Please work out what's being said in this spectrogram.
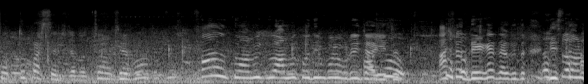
সত্তর পার্সেন্ট এটা বলছো। দেখো। ফালতু আমি আমি কদিন পরে পরে যাই? তো। আসো দেখে তো। ডিসকাউন্ট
